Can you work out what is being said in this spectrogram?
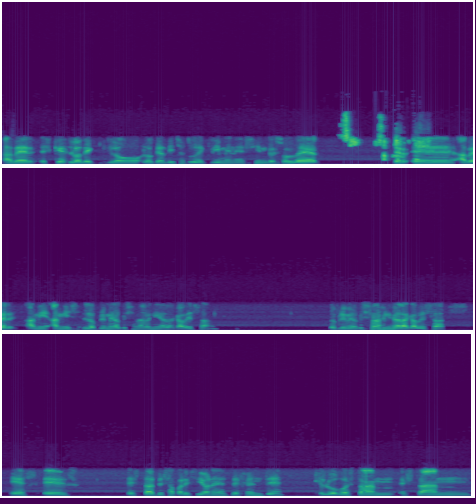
A ver, es que lo de lo, lo que has dicho tú de crímenes sin resolver, eh, a ver, a mí, a mí lo primero que se me ha venido a la cabeza, lo primero que se me ha venido a la cabeza es, es estas desapariciones de gente que luego están, están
